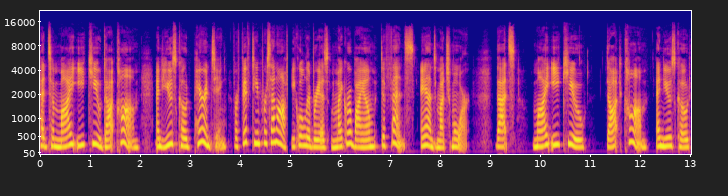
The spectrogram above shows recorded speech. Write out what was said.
Head to myeq.com and use code PARENTING for 15% off Equilibria's microbiome defense and much more. That's myeq.com and use code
